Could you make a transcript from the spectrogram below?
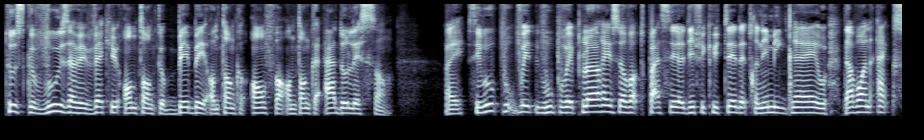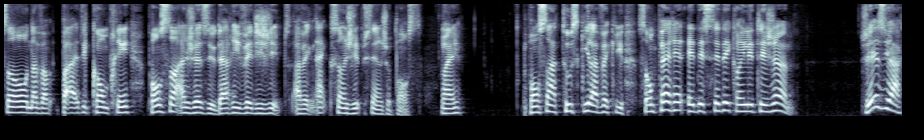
tout ce que vous avez vécu en tant que bébé, en tant qu'enfant, en tant qu'adolescent. Oui. Si vous pouvez, vous pouvez pleurer sur votre passé, la difficulté d'être un immigré ou d'avoir un accent, d'avoir pas été compris, pensons à Jésus, d'arriver d'Égypte avec un accent égyptien, je pense. Oui. Pensons à tout ce qu'il a vécu. Son père est décédé quand il était jeune. Jésus a,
